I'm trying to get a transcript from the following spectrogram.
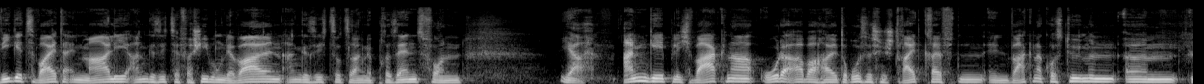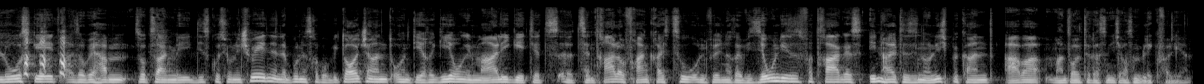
wie geht's weiter in Mali angesichts der Verschiebung der Wahlen, angesichts sozusagen der Präsenz von ja, angeblich Wagner oder aber halt russischen Streitkräften in Wagner-Kostümen ähm, losgeht. Also wir haben sozusagen die Diskussion in Schweden, in der Bundesrepublik Deutschland und die Regierung in Mali geht jetzt äh, zentral auf Frankreich zu und will eine Revision dieses Vertrages. Inhalte sind noch nicht bekannt, aber man sollte das nicht aus dem Blick verlieren.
